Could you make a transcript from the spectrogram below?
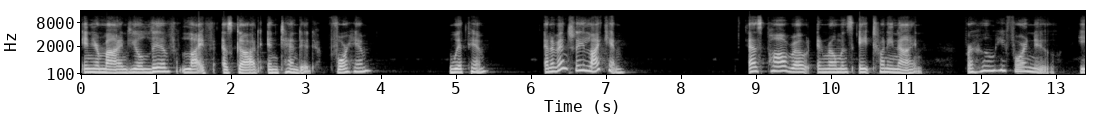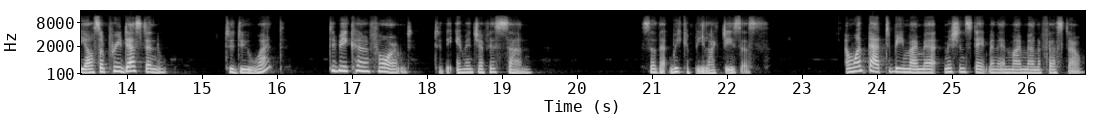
in your mind, you'll live life as God intended for Him, with Him, and eventually like Him. As Paul wrote in Romans 8:29, for whom he foreknew, he also predestined to do what? To be conformed to the image of his son, so that we can be like Jesus. I want that to be my mission statement and my manifesto.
